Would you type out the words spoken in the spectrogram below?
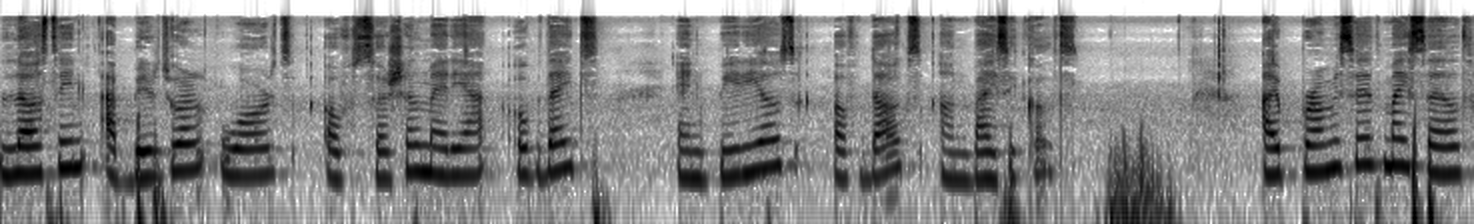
Lost in a virtual world of social media updates and videos of dogs on bicycles. I promised myself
